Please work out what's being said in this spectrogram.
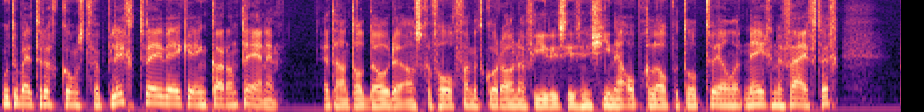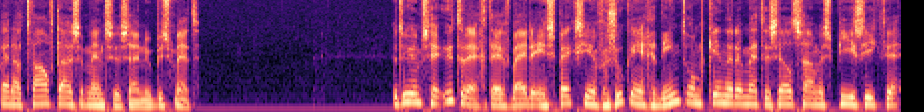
moeten bij terugkomst verplicht twee weken in quarantaine. Het aantal doden als gevolg van het coronavirus is in China opgelopen tot 259. Bijna 12.000 mensen zijn nu besmet. Het UMC Utrecht heeft bij de inspectie een verzoek ingediend... om kinderen met de zeldzame spierziekte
